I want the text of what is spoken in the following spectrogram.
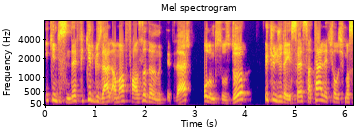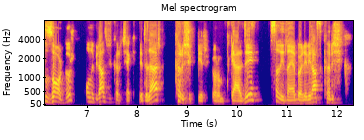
İkincisinde fikir güzel ama fazla dağınık dediler. Olumsuzdu. Üçüncüde ise satenle çalışması zordur. Onu biraz yukarı çek dediler. Karışık bir yorum geldi. Salina'ya böyle biraz karışık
